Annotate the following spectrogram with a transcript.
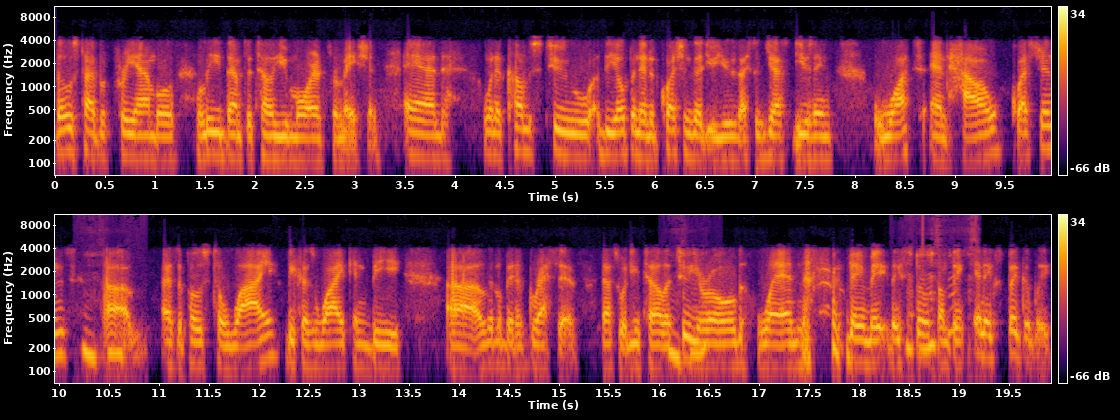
Those type of preambles lead them to tell you more information. And when it comes to the open-ended questions that you use, I suggest using what and how questions mm-hmm. uh, as opposed to why, because why can be uh, a little bit aggressive. That's what you tell a mm-hmm. two-year-old when they may, they spill mm-hmm. something inexplicably.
